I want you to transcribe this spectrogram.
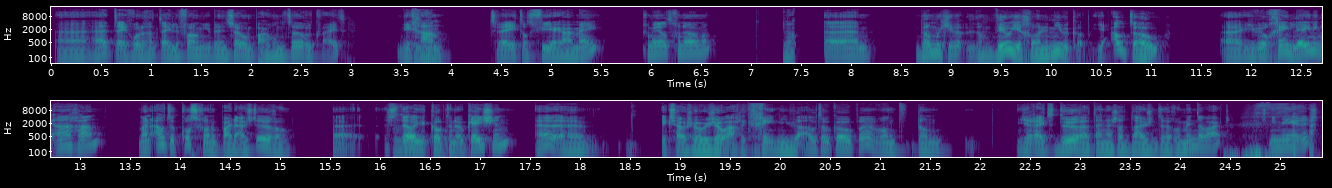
Eh, hè, tegenwoordig een telefoon, je bent zo een paar honderd euro kwijt. Die gaan twee tot vier jaar mee, gemiddeld genomen. Ja. Ehm, dan, moet je, dan wil je gewoon een nieuwe kopen. Je auto, eh, je wil geen lening aangaan, maar een auto kost gewoon een paar duizend euro. Stel Mhm. je koopt een occasion. Hè, ik zou sowieso eigenlijk geen nieuwe auto kopen, want dan je rijdt de deur uit en hij is al duizend euro minder waard, als het niet meer is.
